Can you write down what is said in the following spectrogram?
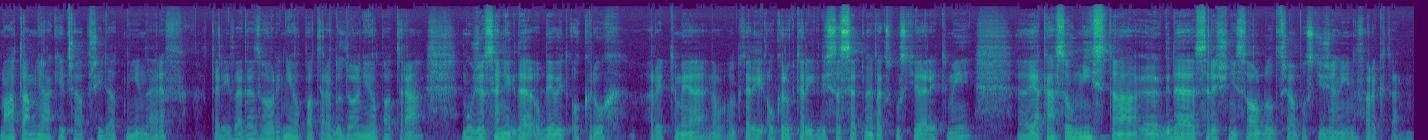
má tam nějaký třeba přídatný nerv, který vede z horního patra do dolního patra. Může se někde objevit okruh arytmie, nebo který, okruh, který když se sepne, tak spustí arytmii. Eh, jaká jsou místa, eh, kde srdeční sval byl třeba postižený infarktem?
